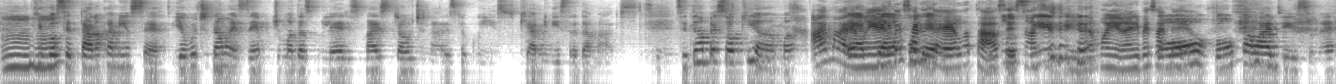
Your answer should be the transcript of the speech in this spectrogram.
uhum. que você está no caminho certo. E eu vou te dar um exemplo de uma das mulheres mais extraordinárias que eu conheço, que é a ministra Damares. Se tem uma pessoa que ama. Ai, Maria, é amanhã é aniversário mulher. dela, tá? Vocês estão assistindo. Amanhã é aniversário bom, dela. Vamos falar disso, né?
